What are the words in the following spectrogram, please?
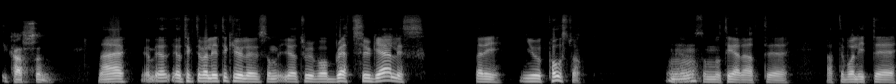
i kassen. Nej, jag, jag tyckte det var lite kul. Som, jag tror det var Brett Surgalis där i New York Post va? Mm. Som noterade att, eh, att det var lite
